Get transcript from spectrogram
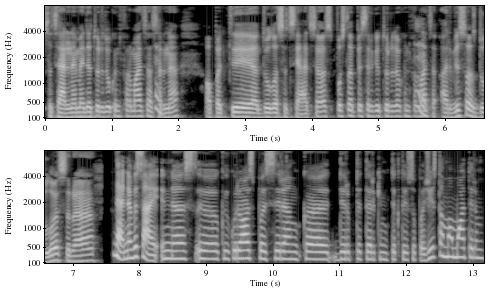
socialinė medija turi daug informacijos, Taip. ar ne? O pati dulų asociacijos puslapis irgi turi daug informacijos. Ar visos dulos yra... Ne, ne visai, nes e, kai kurios pasirenka dirbti, tarkim, tik tai su pažįstama moterim,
